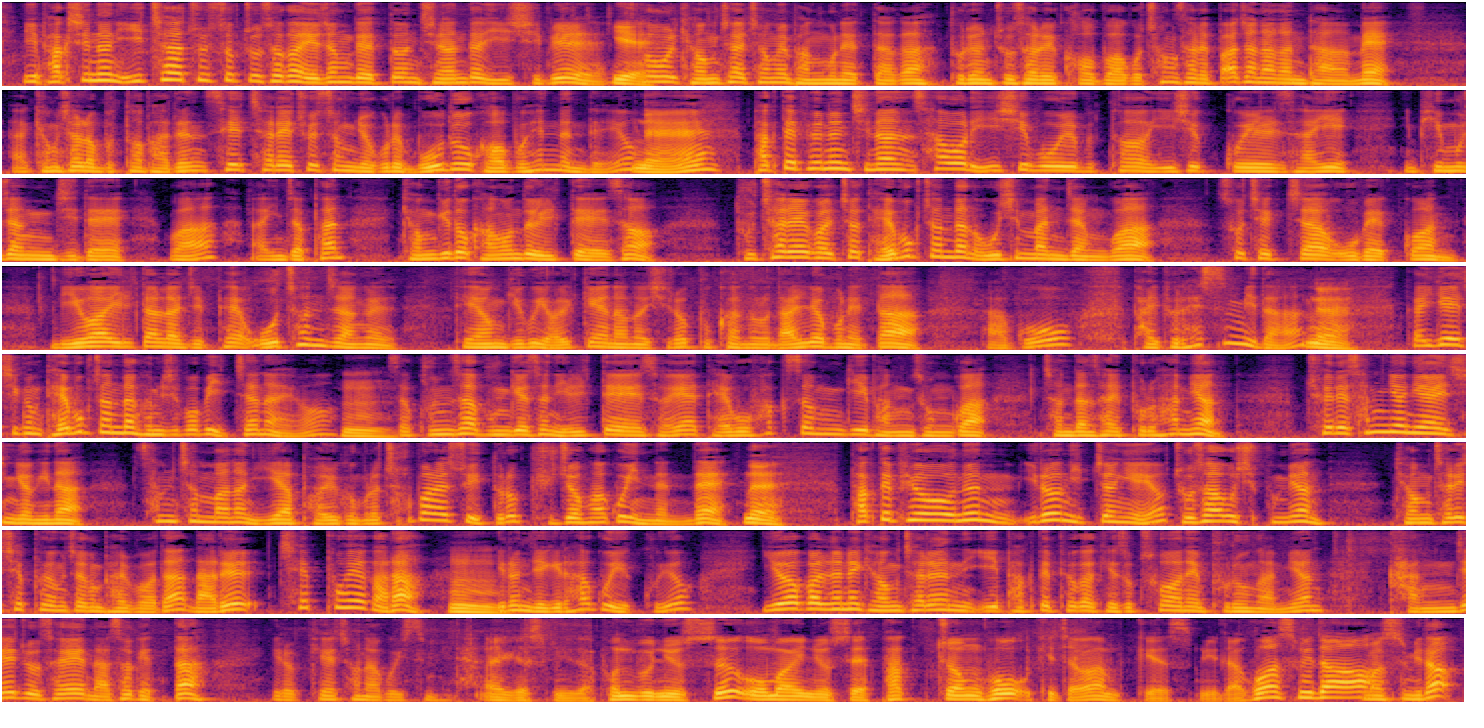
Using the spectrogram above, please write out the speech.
이박 씨는 2차 출석 조사가 예정됐던 지난달 20일 예. 서울 경찰청을 방문했다가 돌연 조사를 거부하고 청사를 빠져나간 다음에 아, 경찰로부터 받은 세 차례 출석 요구를 모두 거부했는데요. 네. 박 대표는 지난 4월 25일부터 29일 사이 이 비무장지대와 아, 인접한 경기도 강원도 일대에서 두 차례에 걸쳐 대북 전단 50만 장과 소책자 500건, 미화 1달러 지폐 5천 장을 대형기구 10개에 나눠 실어 북한으로 날려보냈다라고 발표를 했습니다. 네. 그러니까 이게 지금 대북 전단 금지법이 있잖아요. 음. 그래서 군사 분계선 일대에서의 대북 확성기 방송과 전단 살포를 하면 최대 3년 이하의 징역이나 3천만 원 이하 벌금으로 처벌할 수 있도록 규정하고 있는데 네. 박 대표는 이런 입장이에요. 조사하고 싶으면 경찰이 체포영장을 발부하다 나를 체포해 가라 음. 이런 얘기를 하고 있고요. 이와 관련해 경찰은 이 박 대표가 계속 소환에 불응하면 강제 조사에 나서겠다 이렇게 전하고 있습니다. 알겠습니다. 본부 뉴스 오마이뉴스의 박정호 기자와 함께했습니다. 고맙습니다. 고맙습니다.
